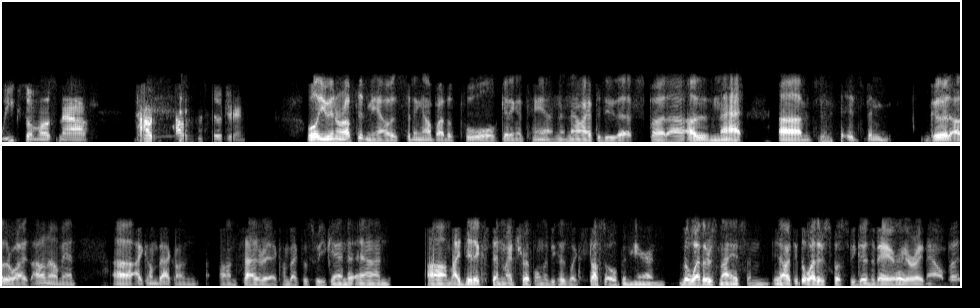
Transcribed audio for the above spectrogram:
weeks almost now. How how's the sojourn? Well, you interrupted me. I was sitting out by the pool getting a tan, and now I have to do this. But uh other than that, um, it's been, it's been good. Otherwise, I don't know, man uh I come back on on Saturday. I come back this weekend and um I did extend my trip only because like stuff's open here and the weather's nice and you know, I think the weather's supposed to be good in the Bay Area right now, but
